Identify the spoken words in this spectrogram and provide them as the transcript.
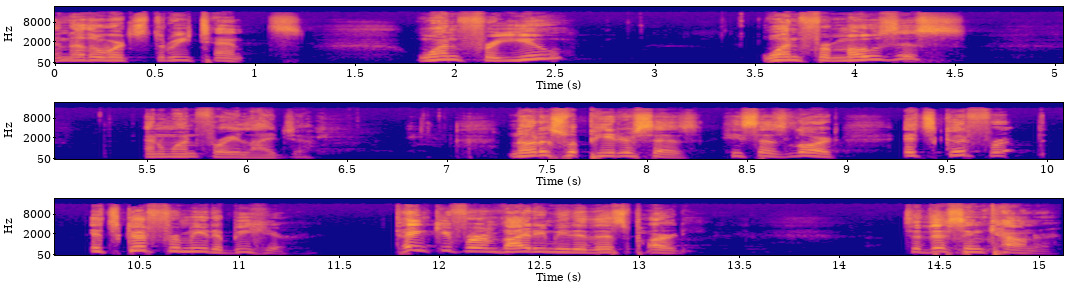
In other words, three tents one for you, one for Moses, and one for Elijah. Notice what Peter says. He says, Lord, it's good for, it's good for me to be here. Thank you for inviting me to this party, to this encounter.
